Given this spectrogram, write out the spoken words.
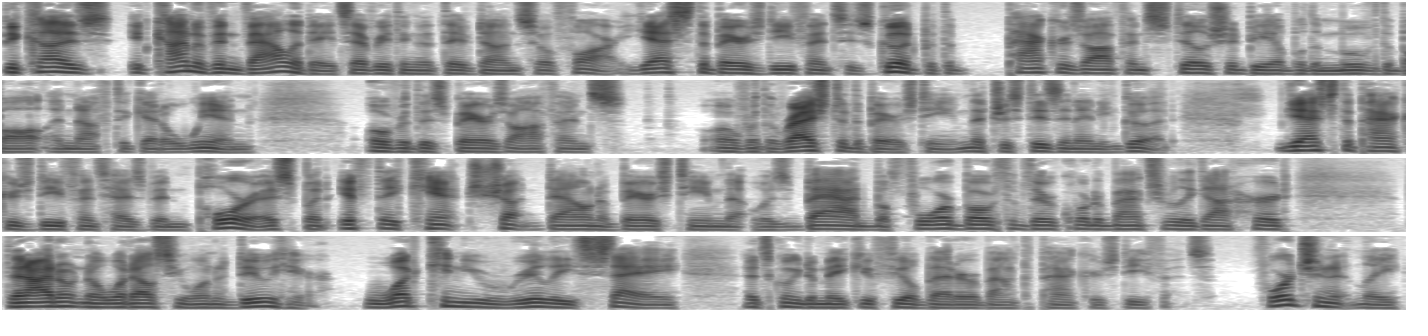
because it kind of invalidates everything that they've done so far. Yes, the Bears defense is good, but the Packers offense still should be able to move the ball enough to get a win over this Bears offense, over the rest of the Bears team that just isn't any good. Yes, the Packers defense has been porous, but if they can't shut down a Bears team that was bad before both of their quarterbacks really got hurt, then I don't know what else you want to do here. What can you really say that's going to make you feel better about the Packers defense? Fortunately,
